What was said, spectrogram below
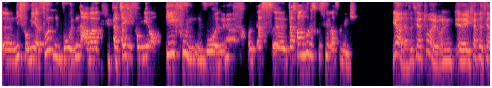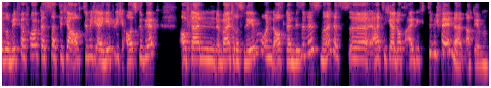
äh, nicht von mir erfunden wurden, aber tatsächlich von mir auch gefunden wurden. Ja. Und das, äh, das war ein gutes Gefühl auch für mich. Ja, das ist ja toll. Und äh, ich habe das ja so mitverfolgt. Das hat sich ja auch ziemlich erheblich ausgewirkt auf dein weiteres Leben und auch dein Business. Ne? Das äh, hat sich ja doch eigentlich ziemlich verändert nach dem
